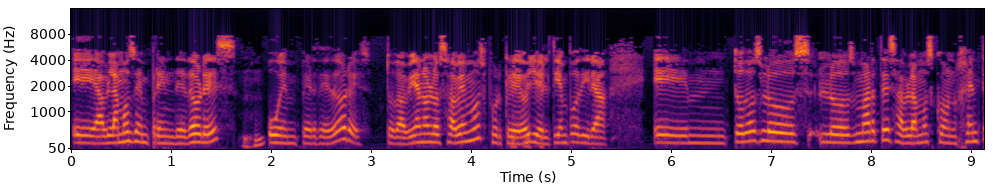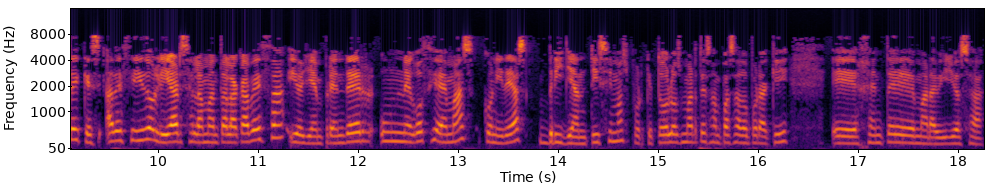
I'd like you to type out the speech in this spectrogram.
eh, hablamos de emprendedores o emperdedores. Todavía no lo sabemos porque, oye, el tiempo dirá. Em, todos los, los martes hablamos con gente que ha decidido liarse la manta a la cabeza y, oye, emprender un negocio además con ideas brillantísimas, porque todos los martes han pasado por aquí eh, gente maravillosa.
